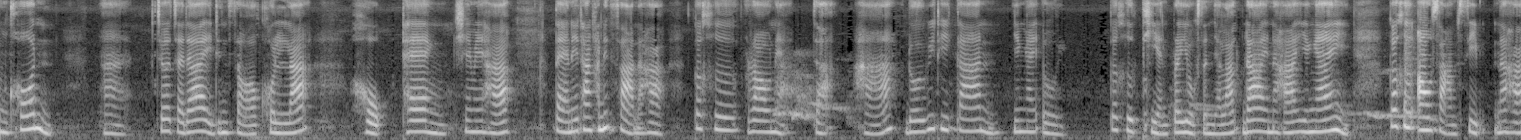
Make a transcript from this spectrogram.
1 คนอ่า ก็จะได้ดินสอคนละ 6 แท่งใช่ไหมคะ แต่ในทางคณิตศาสตร์นะคะ ก็คือเราเนี่ยจะหาโดยวิธีการยังไงเอ่ย ก็คือเขียนประโยคสัญลักษณ์ได้นะคะ ยังไง ก็คือเอา 30 นะคะ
